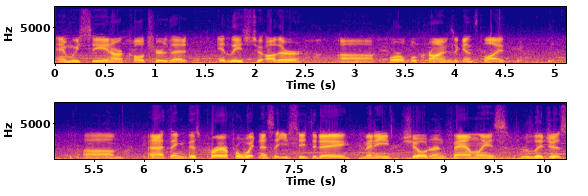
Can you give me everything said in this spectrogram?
and we see in our culture that it leads to other uh, horrible crimes against life. Um, and I think this prayer for witness that you see today, many children, families, religious,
